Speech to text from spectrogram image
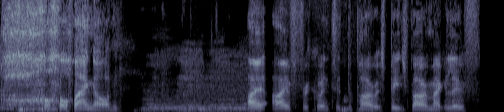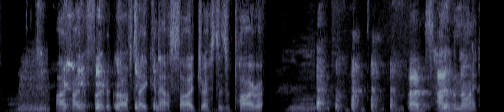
oh, hang on. I I've frequented the Pirates Beach Bar in Magaluf. I've had a photograph taken outside dressed as a pirate. Um, Hell of a night.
